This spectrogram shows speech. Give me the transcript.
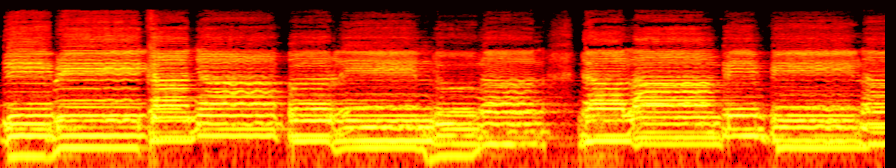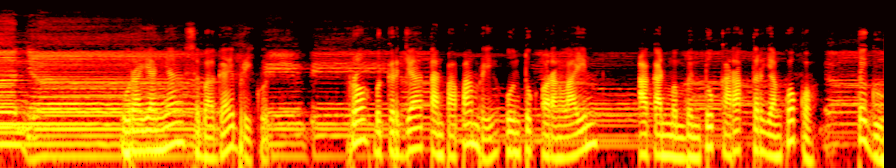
diberikannya perlindungan dalam pimpinannya. Urayanya sebagai berikut. Roh bekerja tanpa pamrih untuk orang lain akan membentuk karakter yang kokoh, teguh,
